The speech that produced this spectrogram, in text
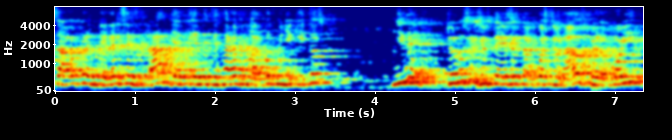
sabe prender el celular, ya, tiene, ya sabe jugar con muñequitos. Mire, yo no sé si ustedes están cuestionados, pero hoy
